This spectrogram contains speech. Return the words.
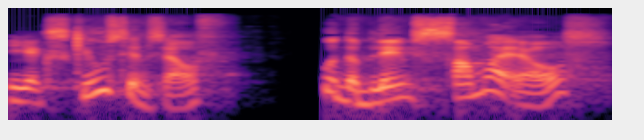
He excused himself, put the blame somewhere else,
